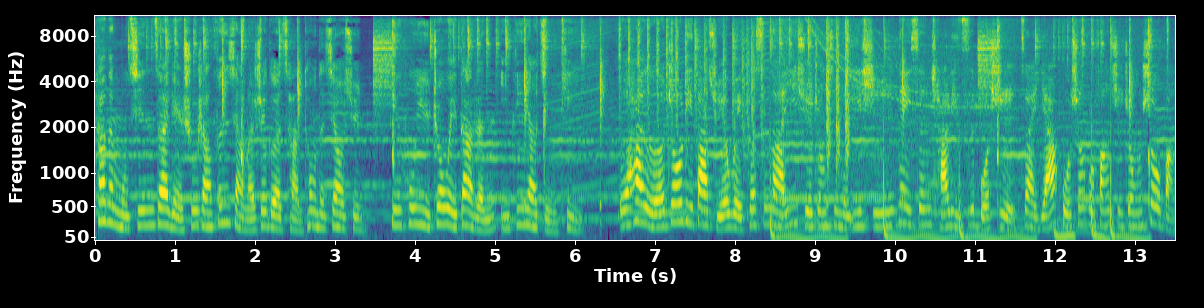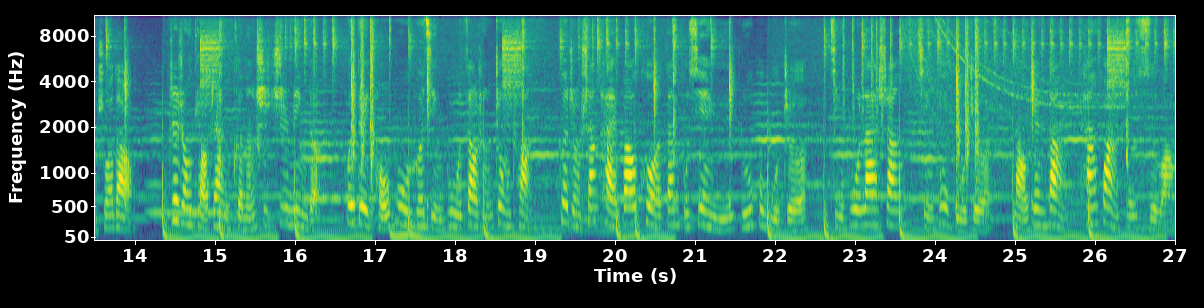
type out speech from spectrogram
他的母亲在脸书上分享了这个惨痛的教训，并呼吁周围大人一定要警惕。俄亥俄州立大学韦克斯纳医学中心的医师内森·查理兹博士在雅虎生活方式中受访说道：“这种挑战可能是致命的，会对头部和颈部造成重创。各种伤害包括但不限于颅骨骨折、颈部拉伤、颈部骨折、脑震荡、瘫痪和死亡。”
